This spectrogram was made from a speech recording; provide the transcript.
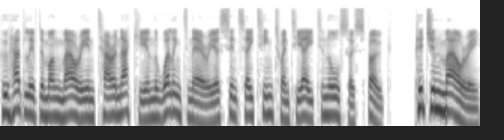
who had lived among Maori in Taranaki and the Wellington area since 1828 and also spoke pidgin Maori.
